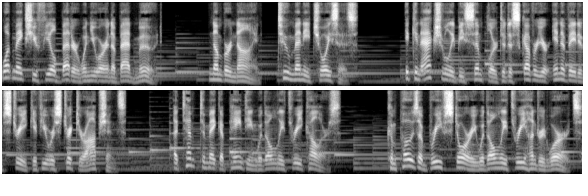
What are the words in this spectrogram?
What makes you feel better when you are in a bad mood? Number 9. Too many choices. It can actually be simpler to discover your innovative streak if you restrict your options. Attempt to make a painting with only three colors. Compose a brief story with only 300 words.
